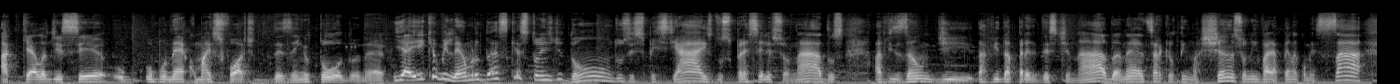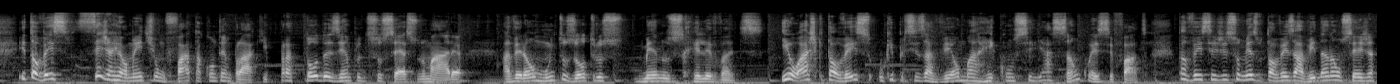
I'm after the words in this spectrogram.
Aquela de ser o, o, boneco mais forte do desenho todo, né? E aí que eu me lembro das questões de dom, dos especiais, dos pré-selecionados, a visão de, da vida predestinada, né? Será que eu tenho uma chance ou nem vale a pena começar? E talvez seja realmente um fato a contemplar que para todo exemplo de sucesso numa área haverão muitos outros menos relevantes. E eu acho que talvez o que precisa haver é uma reconciliação com esse fato. Talvez seja isso mesmo, talvez a vida não seja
